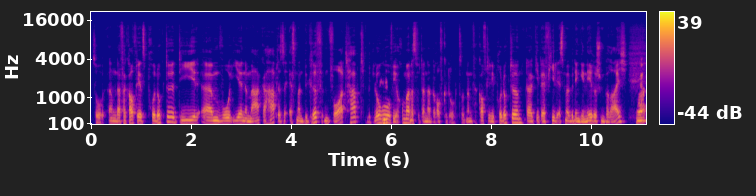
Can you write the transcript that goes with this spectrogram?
So, ähm, da verkauft ihr jetzt Produkte, die, ähm, wo ihr eine Marke habt, also erstmal einen Begriff, ein Wort habt, mit Logo, mhm. wie auch immer, das wird dann da drauf gedruckt. So, und dann verkauft ihr die Produkte, da geht ja viel erstmal über den generischen Bereich. Ja.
